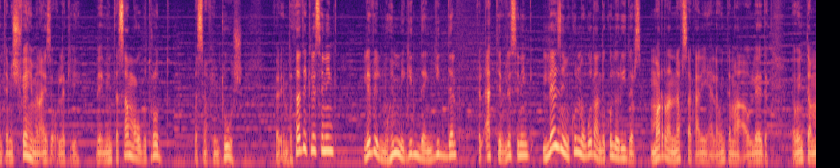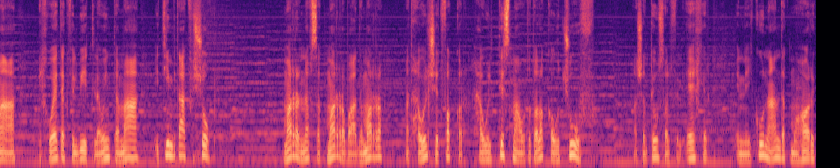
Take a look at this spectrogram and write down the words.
أنت مش فاهم أنا عايز أقول لك إيه لأن أنت سامعه وبترد بس ما فهمتوش. فال empathic listening level مهم جدا جدا في ال active listening. لازم يكون موجود عند كل leaders مرن نفسك عليها. لو انت مع أولادك لو انت مع إخواتك في البيت لو انت مع ال team بتاعك في الشغل. مرن نفسك مرة بعد مرة. ما تحاولش تفكر. حاول تسمع وتتلقى وتشوف عشان توصل في الآخر إن يكون عندك مهارة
